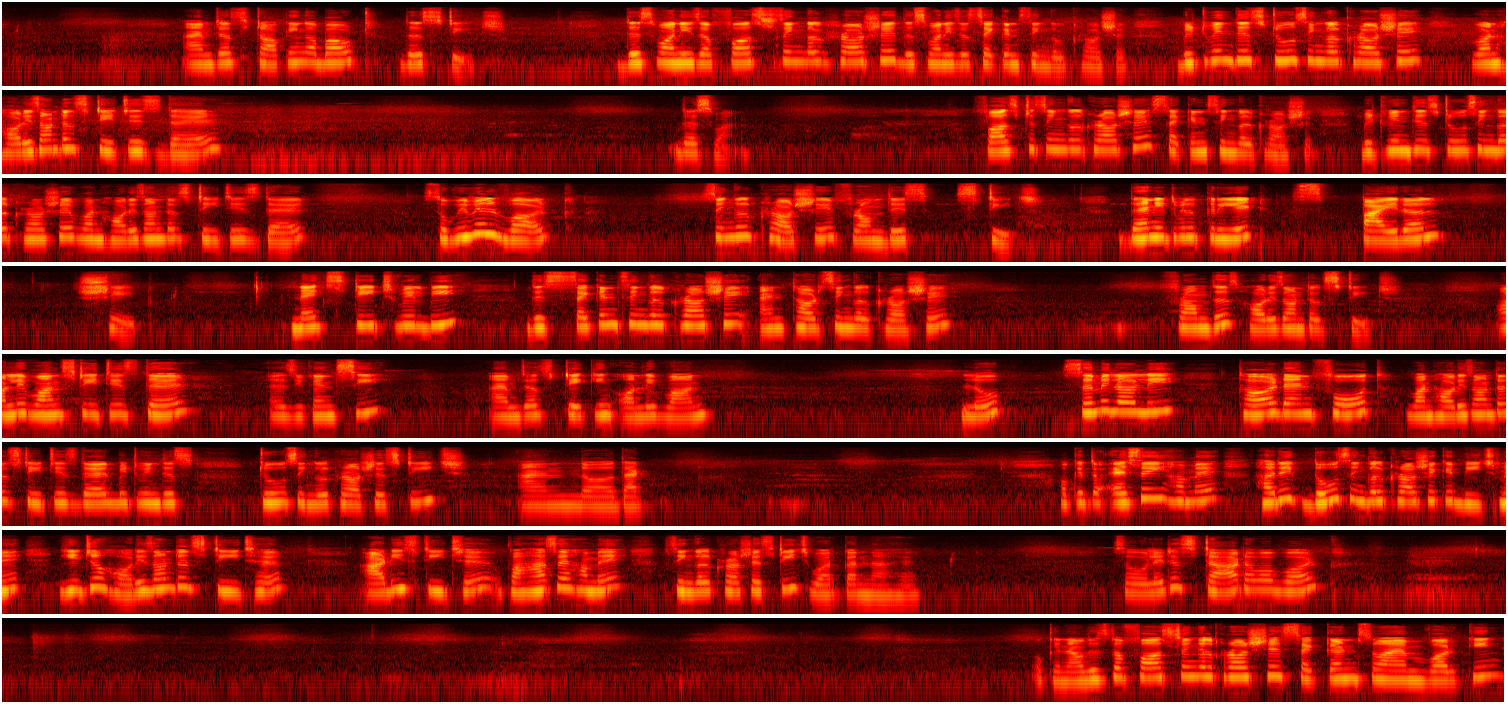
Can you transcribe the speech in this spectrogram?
I am just talking about this stitch. This one is a first single crochet this one is a second single crochet. Between these two single crochet one horizontal stitch is there this one. First single crochet second single crochet. Between these two single crochet one horizontal stitch is there. So we will work single crochet from this stitch. Then it will create spiral shape. Next stitch will be this second single crochet and third single crochet from this horizontal stitch only one stitch is there as you can see I am just taking only one loop similarly third and fourth one horizontal stitch is there between this two single crochet stitch and uh, that okay okay, तो ऐसे ही हमें हर एक दो single crochet के बीच में ये जो horizontal stitch है आड़ी स्टीच है वहाँ से हमें सिंगल क्रोशे स्टीच वर्क करना है so let is start our work okay now this is the first single crochet second so i am working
